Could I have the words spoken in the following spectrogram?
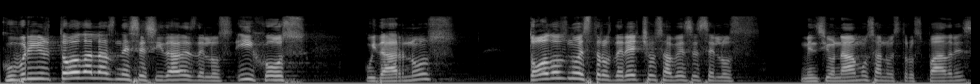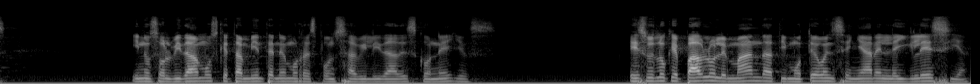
cubrir todas las necesidades de los hijos, cuidarnos. Todos nuestros derechos a veces se los mencionamos a nuestros padres y nos olvidamos que también tenemos responsabilidades con ellos. Eso es lo que Pablo le manda a Timoteo a enseñar en la iglesia.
